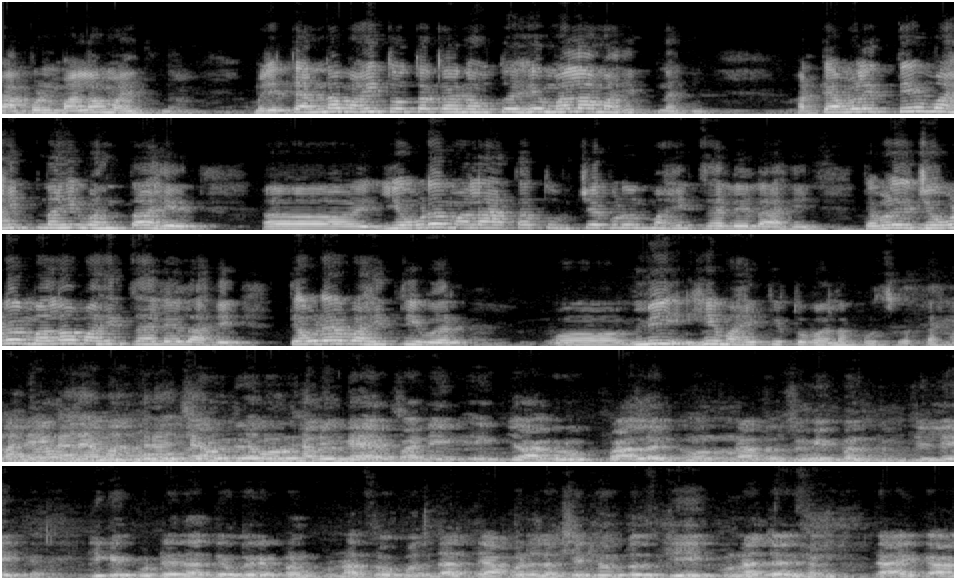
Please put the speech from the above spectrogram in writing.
आपण मला माहीत नाही. म्हणजे त्यांना माहीत होतं का नव्हतं हे मला माहीत नाही. त्यामुळे ते माहीत नाही म्हणताहेत. एवढं मला आता तुमच्याकडून माहीत झालेलं आहे. त्यामुळे जेवढं मला माहीत झालेलं आहे तेवढ्या माहितीवर मी ही माहिती तुम्हाला पोचवत आहे. पण एक एक जागरूक पालक म्हणून आता तुम्ही पण तुमचे लेख ठीक आहे कुठे जाते वगैरे पण पुन्हा सोबत जाते? आपण लक्ष ठेवतोच की कुणाच्या आहे का?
